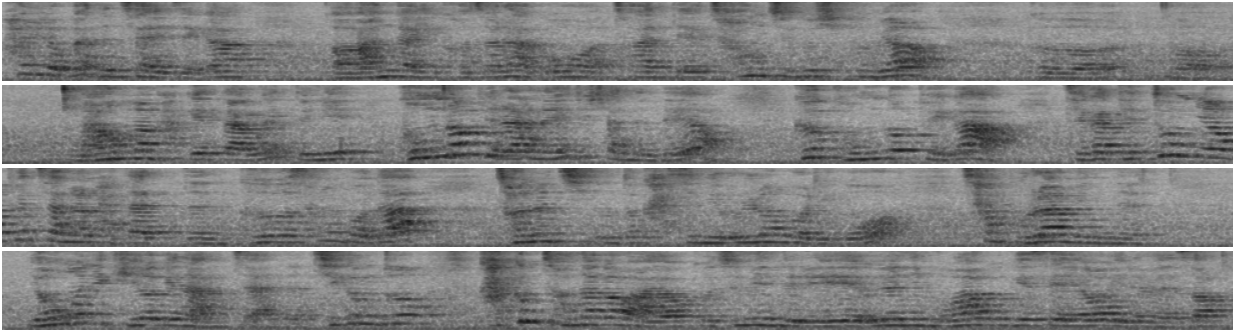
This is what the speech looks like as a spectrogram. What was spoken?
하려고 하던 차에 제가 어, 한강히 거절하고 저한테 정 주고 싶으면 그뭐 마음만 받겠다고 했더니 공로패를 하나 해주셨는데요. 그 공로패가 제가 대통령 표창을 받았던 그 상보다 저는 지금도 가슴이 울렁거리고 참 보람 있는 영원히 기억에 남지 않는 지금도 가끔 전화가 와요. 그 주민들이 의원님 뭐 하고 계세요? 이러면서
